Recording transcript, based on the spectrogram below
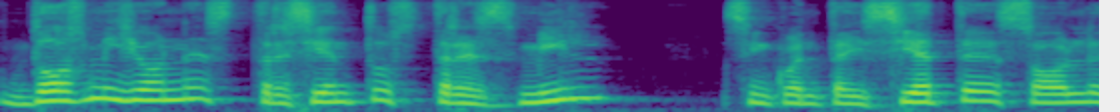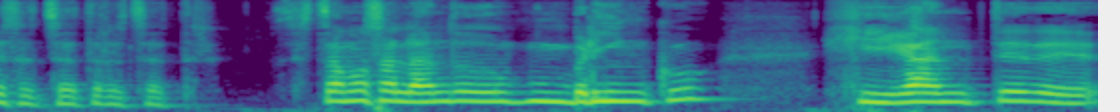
2.303.057 soles, etcétera, etcétera. Estamos hablando de un brinco gigante de,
